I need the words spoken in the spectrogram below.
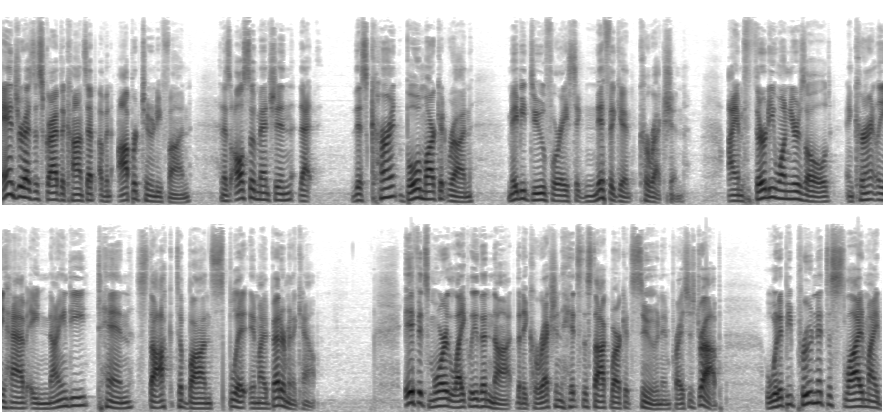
Andrew has described the concept of an opportunity fund and has also mentioned that this current bull market run may be due for a significant correction. I am 31 years old and currently have a 90 10 stock to bond split in my Betterment account. If it's more likely than not that a correction hits the stock market soon and prices drop, would it be prudent to slide my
